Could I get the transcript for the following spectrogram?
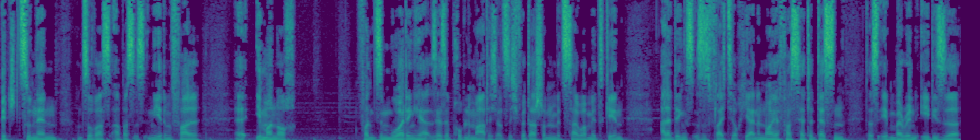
Bitch zu nennen und sowas, aber es ist in jedem Fall äh, immer noch von diesem Wording her sehr, sehr problematisch. Also ich würde da schon mit Cyber mitgehen. Allerdings ist es vielleicht auch hier eine neue Facette dessen, dass eben bei Rin eh diese,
